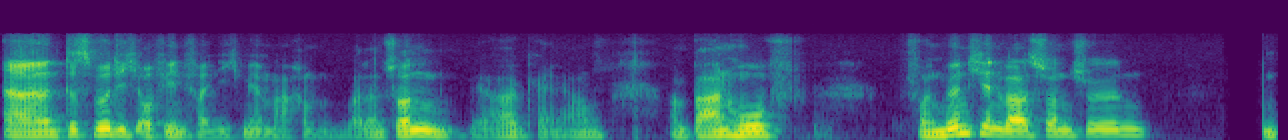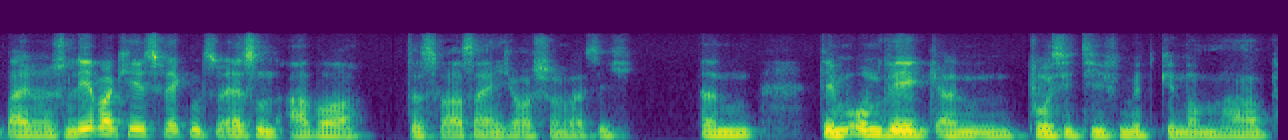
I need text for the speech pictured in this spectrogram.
Äh, das würde ich auf jeden Fall nicht mehr machen. War dann schon, ja, keine Ahnung, am Bahnhof von München war es schon schön, einen bayerischen Leberkäse wecken zu essen, aber das war es eigentlich auch schon, was ich ähm, dem Umweg an Positiven mitgenommen habe.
